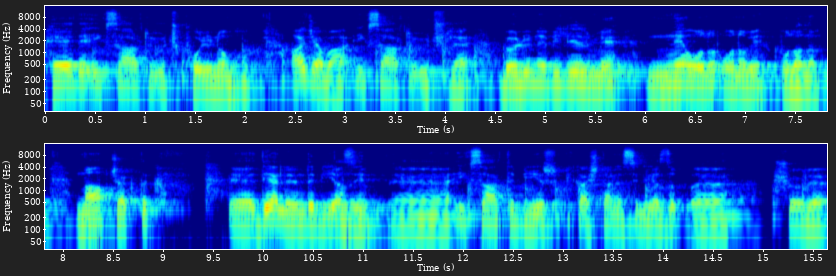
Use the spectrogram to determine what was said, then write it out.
p'de x artı 3 polinomu acaba x artı 3 ile bölünebilir mi? Ne olur onu bir bulalım. Ne yapacaktık? Ee, diğerlerini de bir yazayım. Ee, x artı 1 birkaç tanesini yazıp e, şöyle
